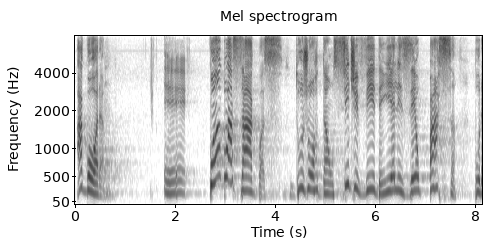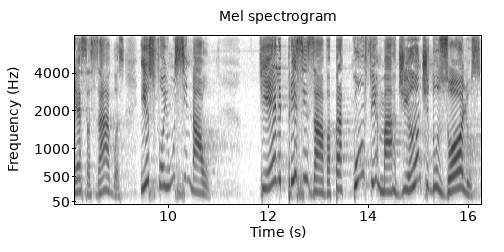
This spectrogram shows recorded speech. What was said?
Agora, é, quando as águas do Jordão se dividem e Eliseu passa por essas águas, isso foi um sinal que ele precisava para confirmar diante dos olhos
